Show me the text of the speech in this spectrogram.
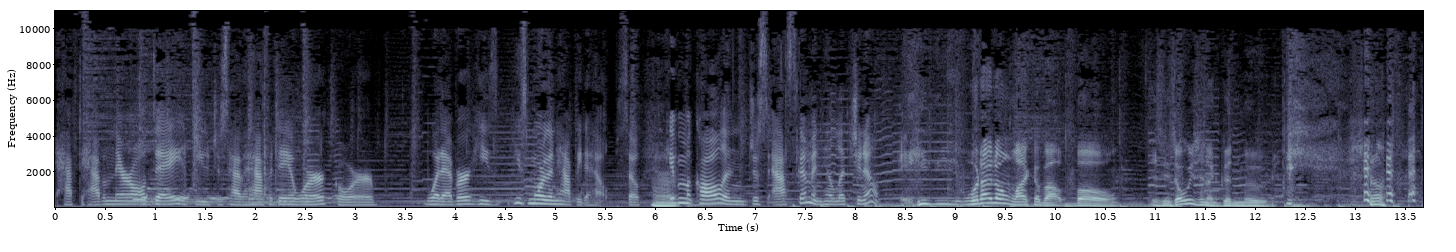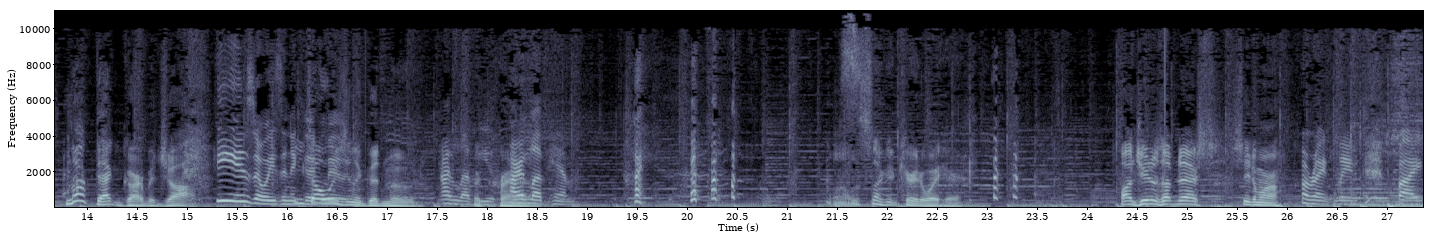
have to have him there all day. If you just have a half a day of work or whatever, he's he's more than happy to help. So give him a call and just ask him, and he'll let you know. He, he- what I don't like about Bo is he's always in a good mood. you know, knock that garbage off. He is always in a He's good always mood. in a good mood. I love you. crying I love him. Well, let's not get carried away here. On up next. See you tomorrow. All right, later. Bye.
